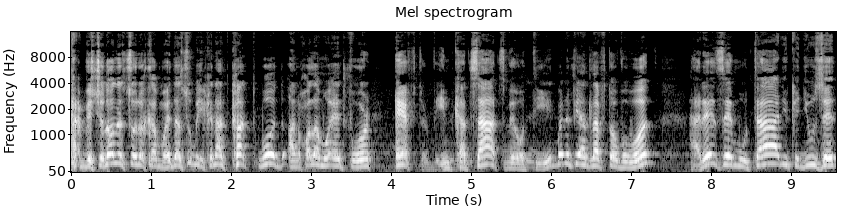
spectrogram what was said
ושלא לצורך המועד אסור, but you cannot cut wood on חול המועד for after. ואם קצץ והותיר, but if you had leftover wood, הרי זה מותר, you can use it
